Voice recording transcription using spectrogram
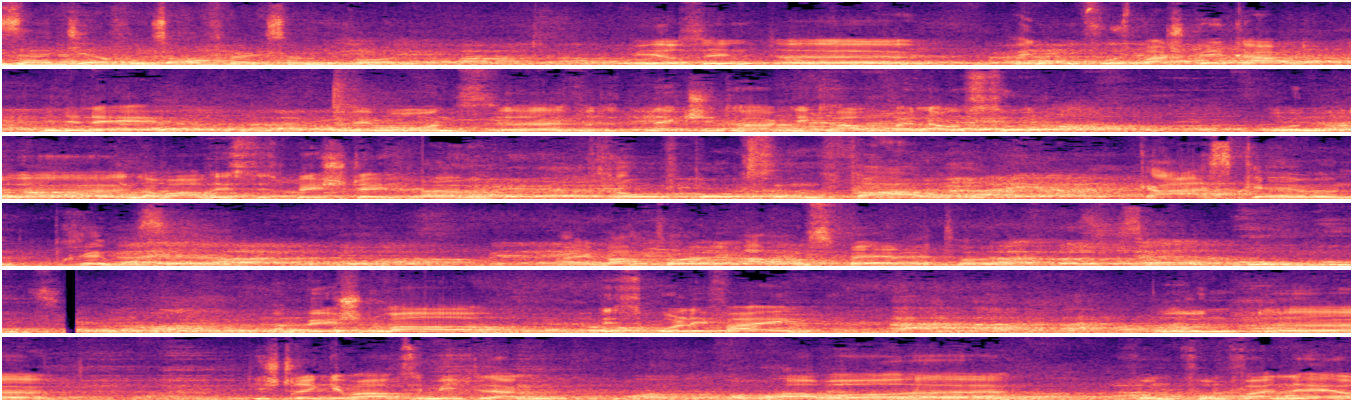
seid ihr auf uns aufmerksam geworden? Wir sind, äh, wenn ein Fußballspiel gehabt in der Nähe, dann haben wir uns äh, für den nächsten Tag eine Kartbahn ausgesucht und äh, da war das das Beste. Draufboxen, fahren, Gas geben, Bremse. Einfach toll, Atmosphäre toll. Am besten war das Qualifying und äh, die Strecke war ziemlich lang, aber äh, vom, vom Fun her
